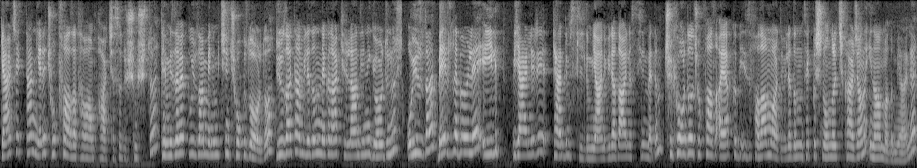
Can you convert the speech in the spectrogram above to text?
gerçekten yere çok fazla tavan parçası düşmüştü. Temizlemek bu yüzden benim için çok zordu. Dün zaten villadanın ne kadar kirlendiğini gördünüz. O yüzden bezle böyle eğilip yerleri kendim sildim yani villadayla silmedim. Çünkü orada da çok fazla ayakkabı izi falan vardı. Villadanın tek başına onları çıkaracağına inanmadım yani.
